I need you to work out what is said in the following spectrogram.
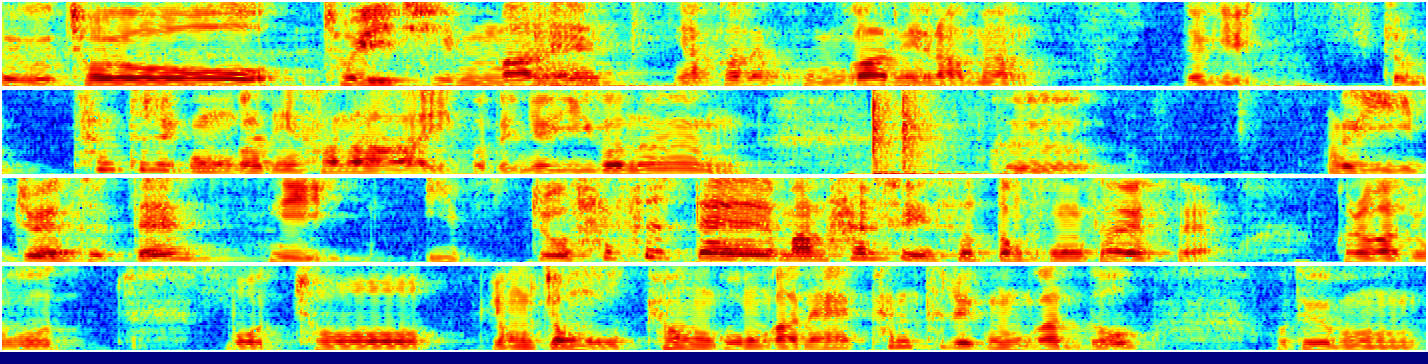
그리고 저 저희 집만의 약간의 공간이라면 여기 좀 팬트리 공간이 하나 있거든요. 이거는 그 여기 입주했을 때 이 입주했을 때만 할 수 있었던 공사였어요. 그래가지고 뭐 저 0.5평 공간에 팬트리 공간도 어떻게 보면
